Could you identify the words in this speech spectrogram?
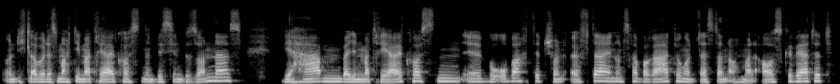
und ich glaube, das macht die Materialkosten ein bisschen besonders. Wir haben bei den Materialkosten äh, beobachtet, schon öfter in unserer Beratung und das dann auch mal ausgewertet,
